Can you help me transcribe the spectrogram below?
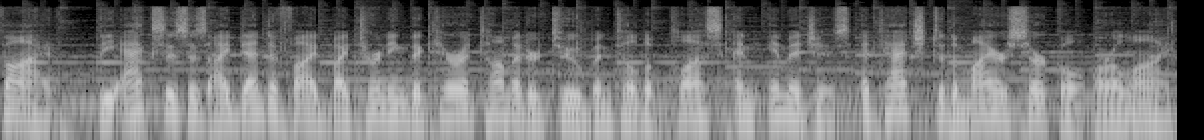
5. The axis is identified by turning the keratometer tube until the plus and images attached to the mire circle are aligned.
